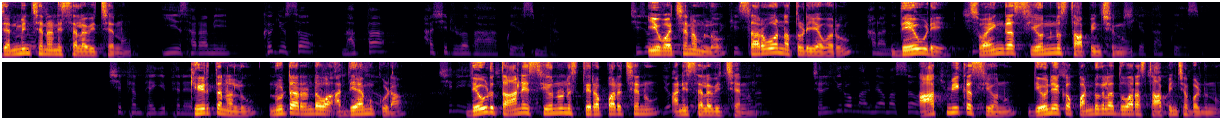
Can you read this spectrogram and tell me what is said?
జన్మించనని సెలవిచ్చాను. ఈ వచనంలో సర్వోన్నతుడు ఎవరు దేవుడే స్వయంగా సియోన్ను స్థాపించను కీర్తనలు నూట రెండవ అధ్యాయం కూడా దేవుడు తానే సియోను స్థిరపరచను అని సెలవిచ్చాను ఆత్మీక సియోను దేవుని యొక్క పండుగల ద్వారా స్థాపించబడును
